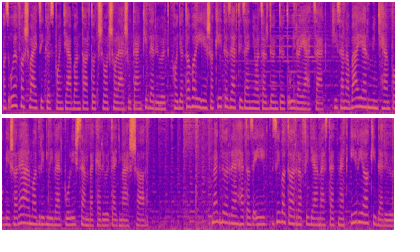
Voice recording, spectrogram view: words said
az UEFA svájci központjában tartott sorsolás után kiderült, hogy a tavalyi és a 2018-as döntőt újra játszák, hiszen a Bayern München Pog és a Real Madrid Liverpool is szembe került egymással. Megdörrelhet az ég, zivatarra figyelmeztetnek, írja a kiderül.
